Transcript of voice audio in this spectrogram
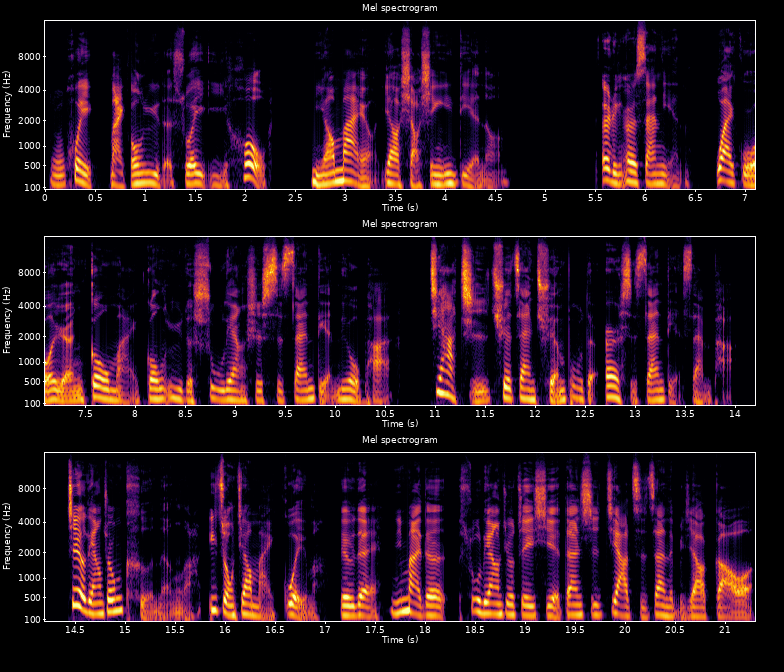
不会买公寓的，所以以后。你要卖哦，要小心一点哦。二零二三年，外国人购买公寓的数量是十三点六帕，价值却占全部的二十三点三帕。这有两种可能啦，一种叫买贵嘛，对不对？你买的数量就这些，但是价值占的比较高哦。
